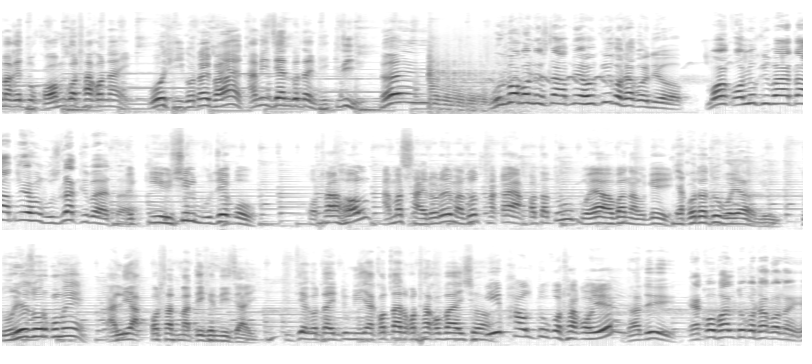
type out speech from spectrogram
আমাক এইটো কম কথা কনাই অ সি গতাই বাঘ আমি যেন গোটাই ভিক্ৰী পূৰ্বকৰ নিচিনা আপুনি এখন কি কথা কৈ দিয়ক? মই ক'লো কিবা এটা আপুনি এখন বুজলাক কিবা এটা। কি হৈছিল বুজে কওঁ কথা হ'ল আমাৰ চাইডৰে মাজত থকা একতাটো বেয়া হবা নালগে। একতাটো বয়া হলি। তোৰে জ্বৰ কমে। কালি এক কথাত মাটিখিনি যায়। এতিয়া গোটাই তুমি একতাৰ কথা কবা আহিছ। কি ফাল্টু কথা কয়ে দাদী একো ফাল্টু কথা কোৱা নাই।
